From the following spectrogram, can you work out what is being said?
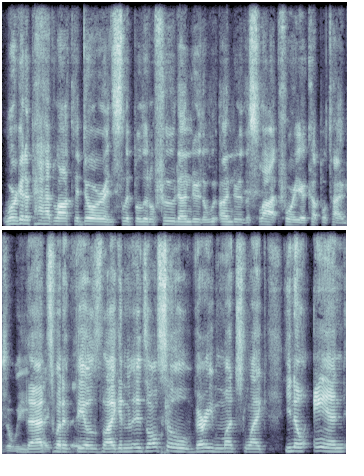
we're gonna padlock the door and slip a little food under the under the slot for you a couple times a week. That's what it feels like, and it's also very much like you know, and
